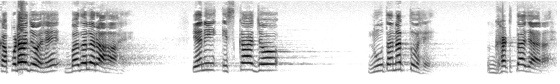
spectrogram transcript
कपड़ा जो है, बदल रहा है। यानी इसका जो नूतनत्व है, घटता जा रहा है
